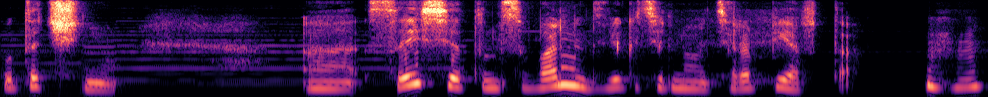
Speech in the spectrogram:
уточню. А, Сессия танцевально-двигательного терапевта. Мгм.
